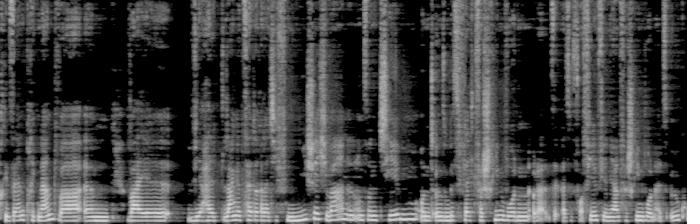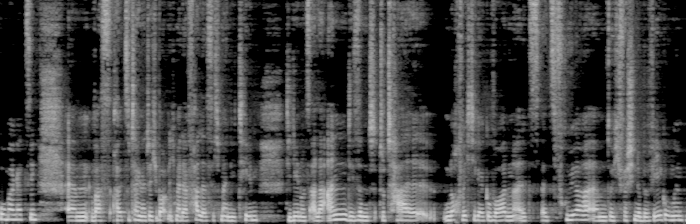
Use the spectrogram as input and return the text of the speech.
präsent, prägnant war, ähm, weil wir halt lange Zeit relativ nischig waren in unseren Themen und so ein bisschen vielleicht verschrien wurden oder also vor vielen, vielen Jahren verschrien wurden als Öko-Magazin, ähm, was heutzutage natürlich überhaupt nicht mehr der Fall ist. Ich meine, die Themen, die gehen uns alle an, die sind total noch wichtiger geworden als, als früher ähm, durch verschiedene Bewegungen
